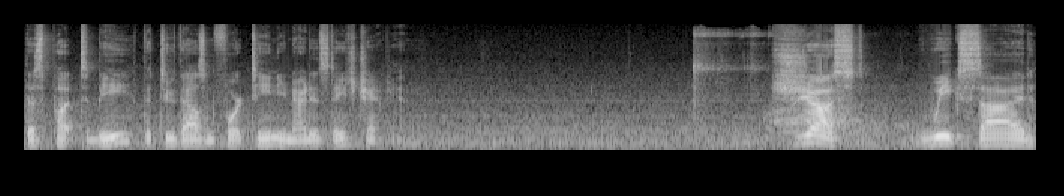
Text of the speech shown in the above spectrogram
This putt to be the 2014 United States champion. Just weak side.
